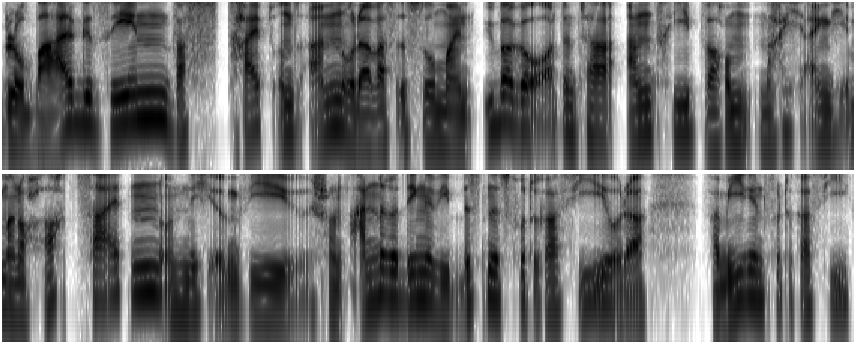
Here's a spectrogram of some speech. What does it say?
global gesehen, was treibt uns an oder was ist so mein übergeordneter Antrieb? Warum mache ich eigentlich immer noch Hochzeiten und nicht irgendwie schon andere Dinge wie Businessfotografie oder Familienfotografie?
